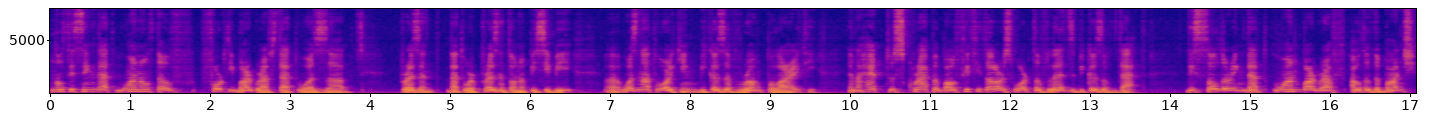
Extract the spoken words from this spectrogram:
noticing that one out of 40 bar graphs that was uh, present that were present on a PCB uh, was not working because of wrong polarity. And I had to scrap about $50 worth of LEDs because of that desoldering that one bar graph out of the bunch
